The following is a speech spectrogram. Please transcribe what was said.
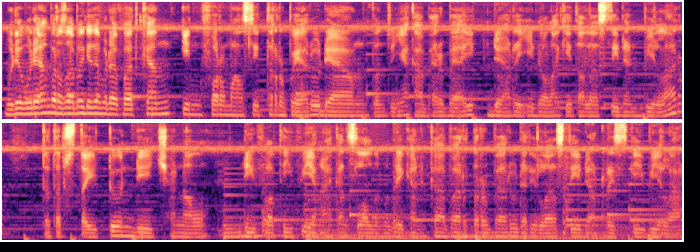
Mudah-mudahan persahabat kita mendapatkan informasi terbaru dan tentunya kabar baik dari idola kita Lesti dan Bilar. Tetap stay tune di channel Diva TV yang akan selalu memberikan kabar terbaru dari Lesti dan Rizky Bilar.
